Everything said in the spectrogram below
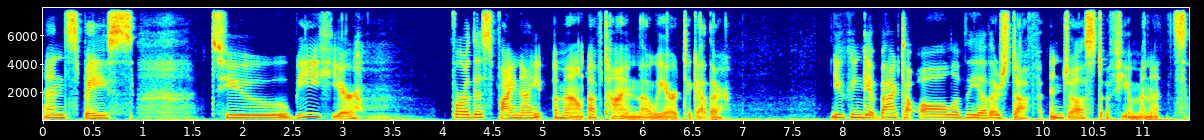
and space to be here for this finite amount of time that we are together. You can get back to all of the other stuff in just a few minutes.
